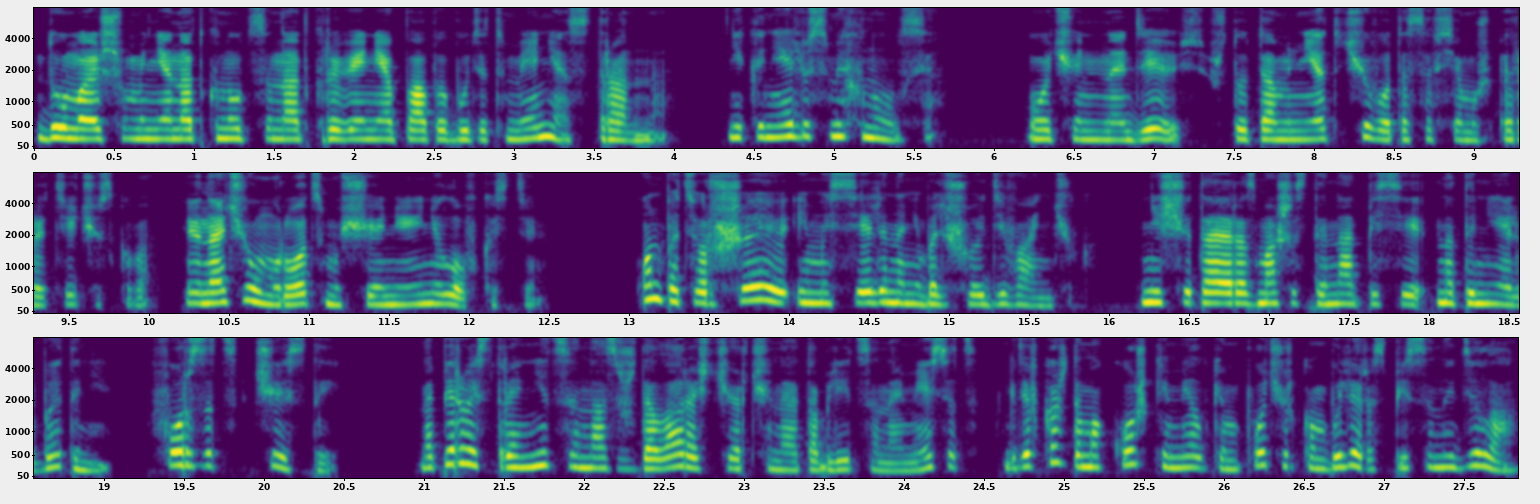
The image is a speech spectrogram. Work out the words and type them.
Думаешь, мне наткнуться на откровение папы будет менее странно? Никаниэль усмехнулся. Очень надеюсь, что там нет чего-то совсем уж эротического, иначе умру от смущения и неловкости. Он потер шею, и мы сели на небольшой диванчик. Не считая размашистой надписи «Натаниэль Беттани», Форзац чистый. На первой странице нас ждала расчерченная таблица на месяц, где в каждом окошке мелким почерком были расписаны дела,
